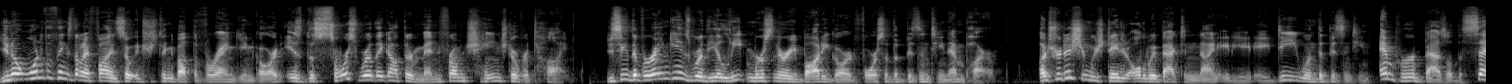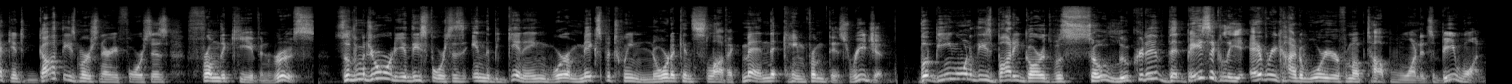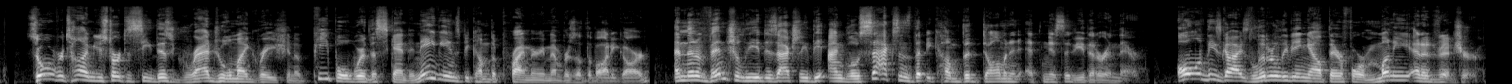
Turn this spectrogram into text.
You know, one of the things that I find so interesting about the Varangian Guard is the source where they got their men from changed over time. You see, the Varangians were the elite mercenary bodyguard force of the Byzantine Empire. A tradition which dated all the way back to 988 AD when the Byzantine Emperor Basil II got these mercenary forces from the Kievan Rus. So the majority of these forces in the beginning were a mix between Nordic and Slavic men that came from this region. But being one of these bodyguards was so lucrative that basically every kind of warrior from up top wanted to be one. So over time, you start to see this gradual migration of people where the Scandinavians become the primary members of the bodyguard, and then eventually it is actually the Anglo-Saxons that become the dominant ethnicity that are in there. All of these guys literally being out there for money and adventure.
